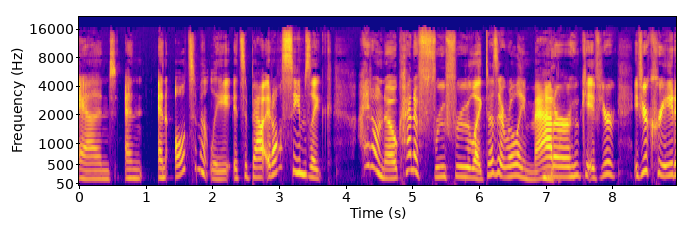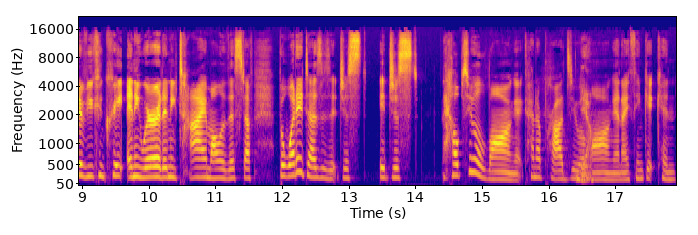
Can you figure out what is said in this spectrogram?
and and and ultimately it's about it all seems like I don't know, kind of frou frou. Like, does it really matter? Who ca- if you're if you're creative, you can create anywhere at any time. All of this stuff, but what it does is it just it just helps you along. It kind of prods you Yeah. along, and I think it can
